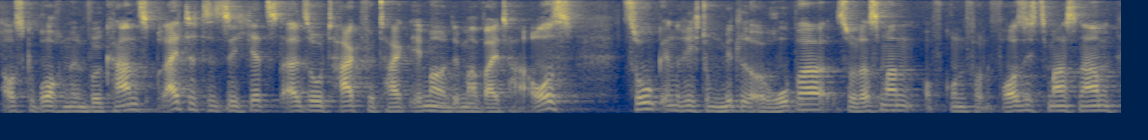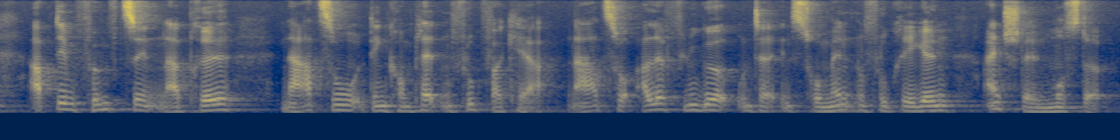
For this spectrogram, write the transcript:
ausgebrochenen Vulkans breitete sich jetzt also Tag für Tag immer und immer weiter aus, zog in Richtung Mitteleuropa, sodass man aufgrund von Vorsichtsmaßnahmen ab dem 15. April nahezu den kompletten Flugverkehr, nahezu alle Flüge unter Instrumentenflugregeln einstellen musste.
